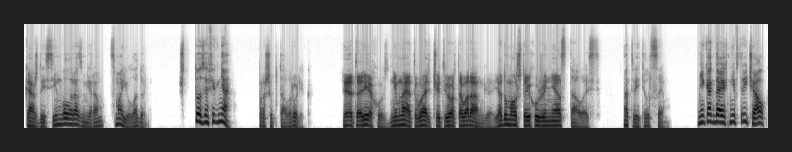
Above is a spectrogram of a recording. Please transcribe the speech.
Каждый символ размером с мою ладонь. «Что за фигня?» – прошептал Рорик. «Это Рехус, дневная тварь четвертого ранга. Я думал, что их уже не осталось», — ответил Сэм. «Никогда их не встречал.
